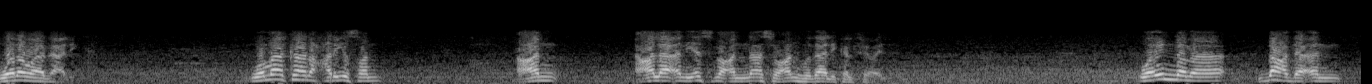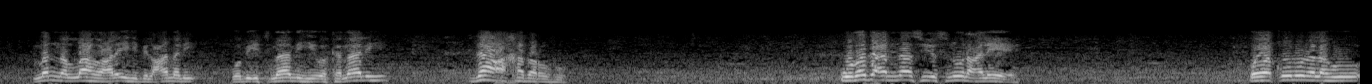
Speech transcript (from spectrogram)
ونوى ذلك. وما كان حريصا عن على أن يسمع الناس عنه ذلك الفعل. وإنما بعد أن من الله عليه بالعمل وبإتمامه وكماله ذاع خبره. وبدأ الناس يثنون عليه. ويقولون له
